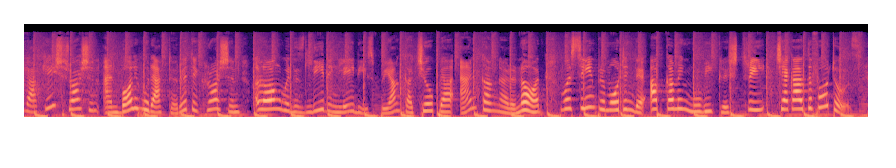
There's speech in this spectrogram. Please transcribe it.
Rakesh Roshan and Bollywood actor Hrithik Roshan, along with his leading ladies Priyanka Chopra and Kangana Ranaut, were seen promoting their upcoming movie Krrish 3. Check out the photos.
